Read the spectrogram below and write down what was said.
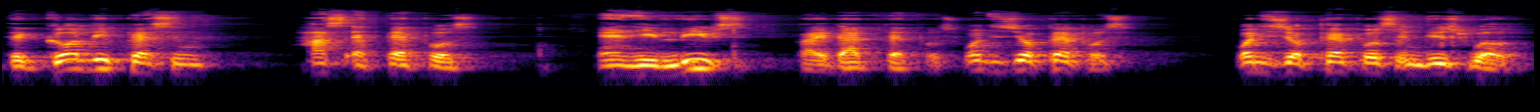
the godly person has a purpose and he lives by that purpose. What is your purpose? What is your purpose in this world?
